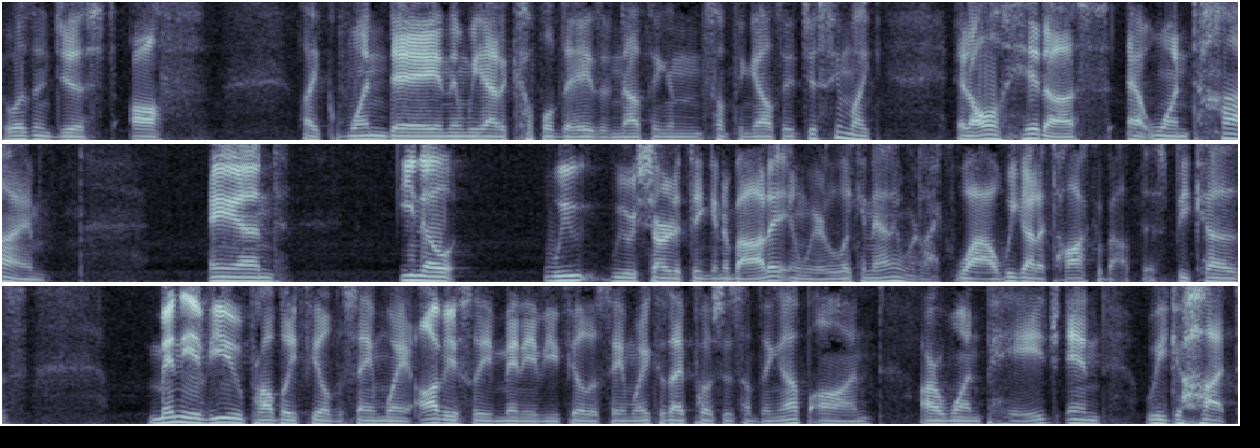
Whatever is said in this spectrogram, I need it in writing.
It wasn't just off like one day and then we had a couple days of nothing and something else. It just seemed like it all hit us at one time. And you know, we we started thinking about it and we were looking at it and we're like, "Wow, we got to talk about this because many of you probably feel the same way. Obviously, many of you feel the same way because I posted something up on our one page and we got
